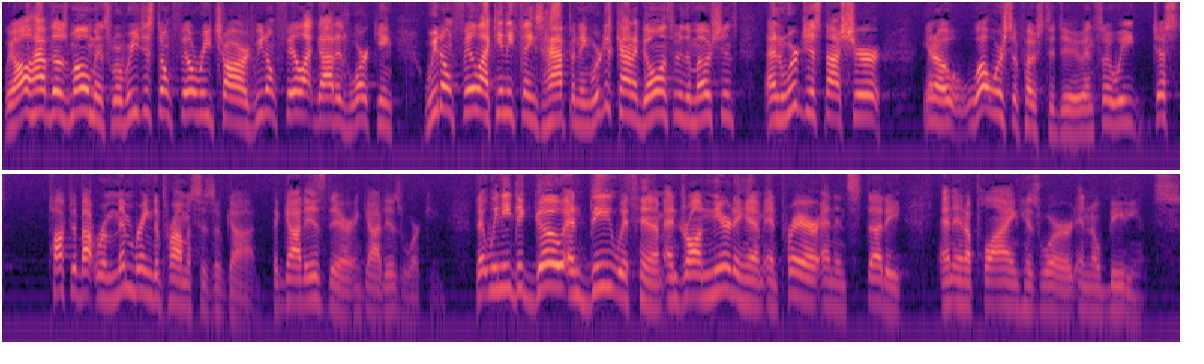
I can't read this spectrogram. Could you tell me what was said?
We all have those moments where we just don't feel recharged. We don't feel like God is working. We don't feel like anything's happening. We're just kind of going through the motions and we're just not sure, you know, what we're supposed to do. And so we just talked about remembering the promises of God, that God is there and God is working. That we need to go and be with Him and draw near to Him in prayer and in study and in applying His word in obedience.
